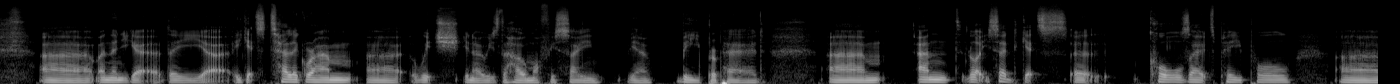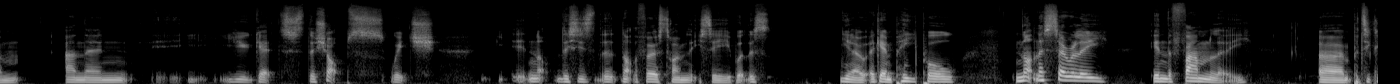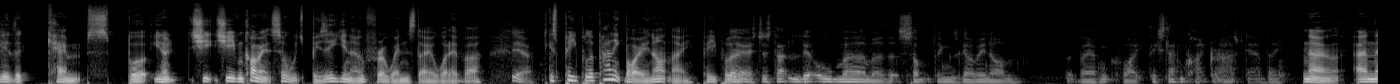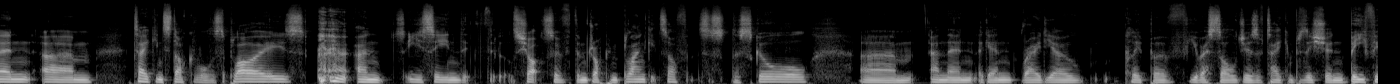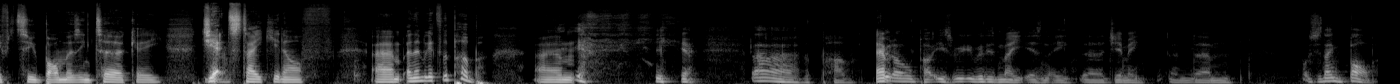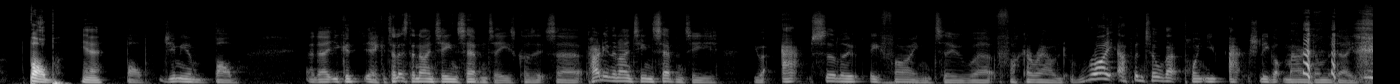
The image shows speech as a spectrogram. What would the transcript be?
uh, and then you get the uh, he gets a telegram, uh, which you know is the Home Office saying, you know, be prepared, um, and like you said, gets uh, calls out to people, um, and then you get the shops, which not this is the, not the first time that you see, but this you know, again, people, not necessarily in the family, um, particularly the Kemps, but you know, she she even comments, "Oh, it's busy," you know, for a Wednesday or whatever. Yeah. because people are panic buying, aren't they? People are. Yeah, it's just that little murmur that something's going on, but they haven't quite, they still haven't quite grasped it, have they? No, and then um, taking stock of all the supplies, and you've seen the, the shots of them dropping blankets off at the school, um, and then again radio clip of U.S. soldiers have taken position, B-52 bombers in Turkey, jets taking off, um, and then we get to the pub. Um, yeah. Ah, the pub. Um, Good old pub. He's with his mate, isn't he, uh, Jimmy? And um, what's his name? Bob. Bob, yeah. Bob. Jimmy and Bob. And uh, you could yeah, you could tell it's the 1970s because it's uh, apparently in the 1970s you were absolutely fine to uh, fuck around right up until that point you actually got married on the day.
